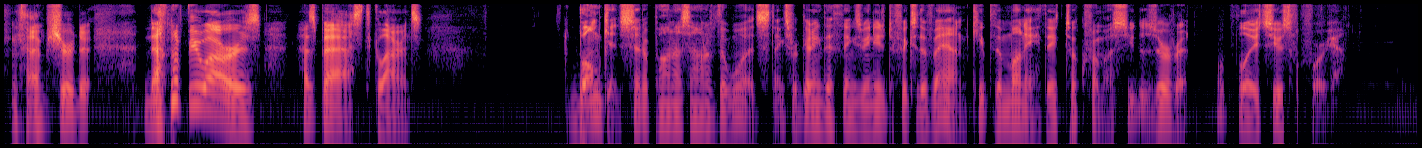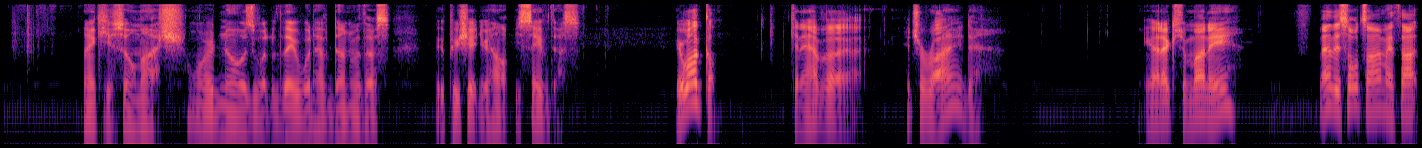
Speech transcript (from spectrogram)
I'm sure that not a few hours has passed, Clarence. Bumpkins set upon us out of the woods. Thanks for getting the things we needed to fix the van. Keep the money they took from us. You deserve it. Hopefully it's useful for you. Thank you so much. Lord knows what they would have done with us. We appreciate your help. You saved us. You're welcome. Can I have a hitch a ride? You got extra money? Man, this whole time I thought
